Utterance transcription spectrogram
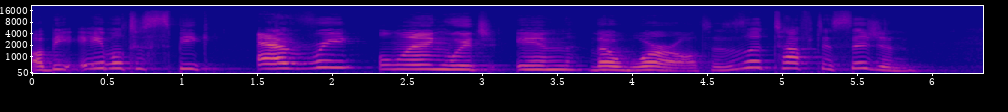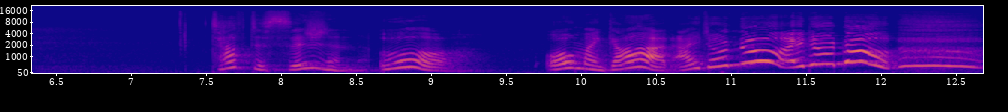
Or be able to speak every language in the world? This is a tough decision. Tough decision. Oh, oh my God. I don't know. I don't know.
